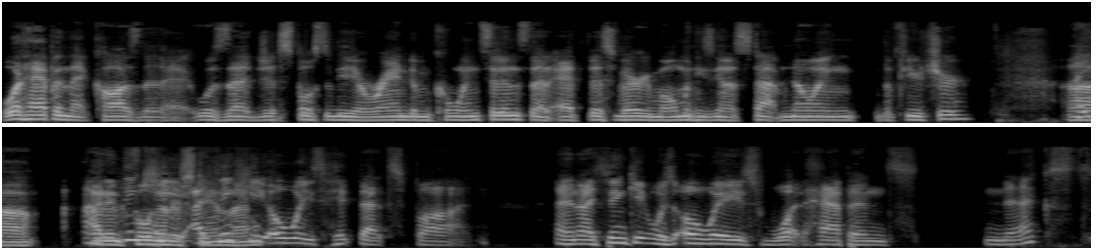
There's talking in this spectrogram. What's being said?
What happened that caused that? Was that just supposed to be a random coincidence that at this very moment he's going to stop knowing the future? Uh, I, I, didn't fully he, understand. I think that. he always hit that spot, and I think it was always what happens next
